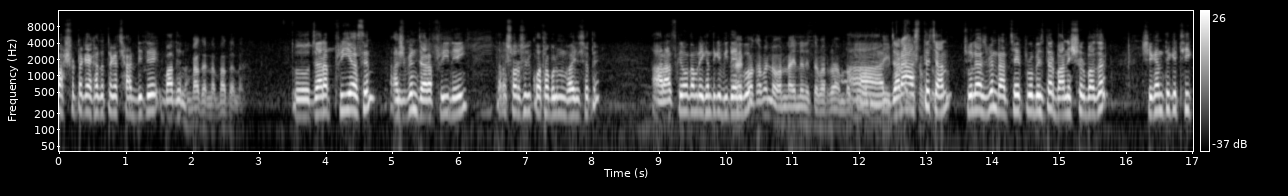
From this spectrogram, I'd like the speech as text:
পাঁচশো টাকা এক হাজার টাকা ছাড় দিতে বাধে না। বাধে না বাধে না। তো যারা ফ্রি আছেন আসবেন যারা ফ্রি নেই তারা সরাসরি কথা বলবেন ভাইয়ের সাথে। আর আজকের মতো আমরা এখান থেকে বিদায় নিব। কথা বললে অনলাইনে নিতে পারবে আমরা আর যারা আসতে চান চলে আসবেন রাজশাহীর প্রবেশদ্বার বানেশ্বর বাজার। সেখান থেকে ঠিক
